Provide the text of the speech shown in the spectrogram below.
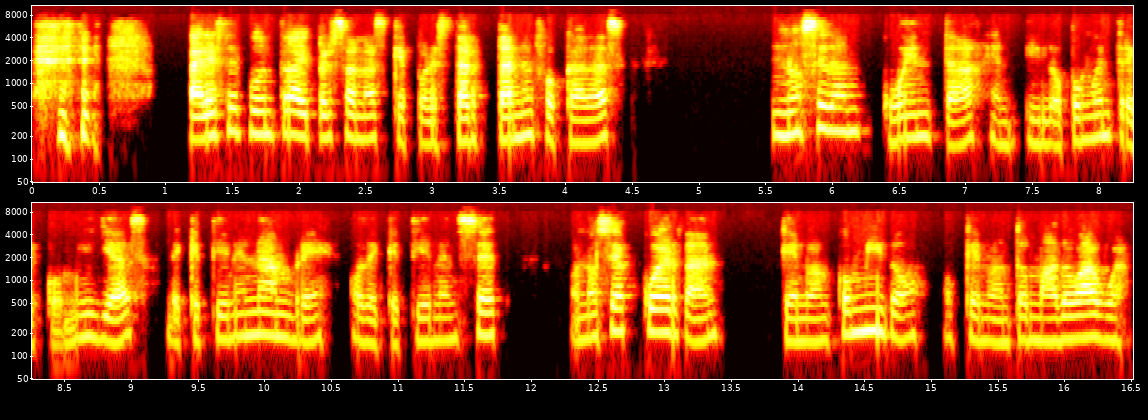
Para este punto hay personas que por estar tan enfocadas no se dan cuenta, y lo pongo entre comillas, de que tienen hambre o de que tienen sed, o no se acuerdan que no han comido o que no han tomado agua.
